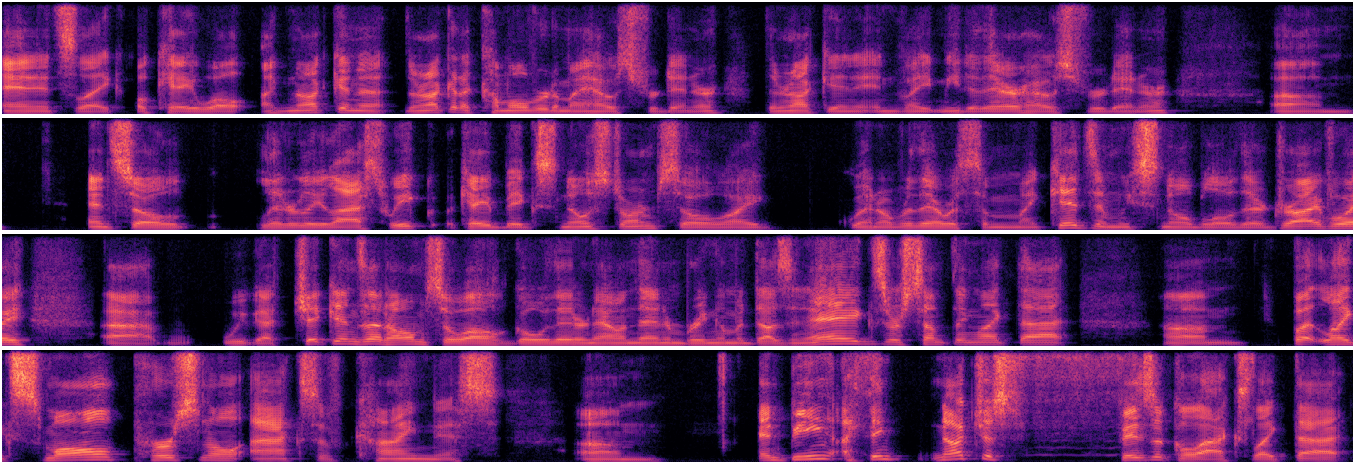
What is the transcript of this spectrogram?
And it's like, okay, well, I'm not gonna they're not gonna come over to my house for dinner. They're not gonna invite me to their house for dinner. Um, and so literally last week, okay, big snowstorm. So I went over there with some of my kids and we snow blow their driveway. Uh, we've got chickens at home, so I'll go there now and then and bring them a dozen eggs or something like that. Um, but like small personal acts of kindness um, and being, I think, not just physical acts like that.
